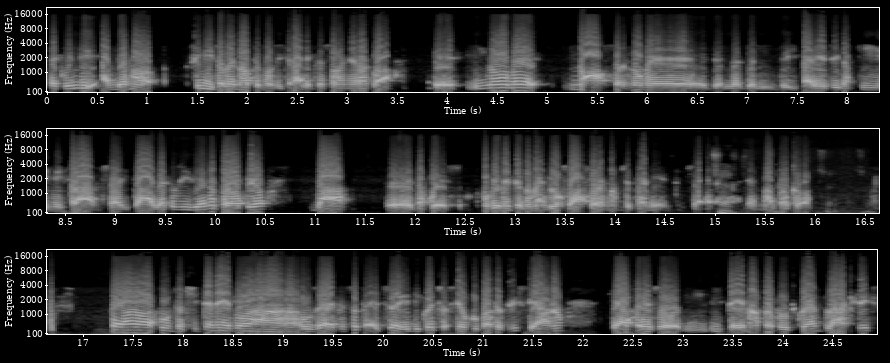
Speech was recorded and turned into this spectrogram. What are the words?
E quindi abbiamo finito le note musicali in questa maniera qua. E il nome nostro, il nome del, del, dei paesi latini, Francia, Italia, così viene proprio da, eh, da questo. Ovviamente il nome anglosassone non c'entra niente, cioè certo, è un'altra certo, cosa. Certo, certo. Però appunto ci tenevo a usare questo pezzo e di questo si è occupato Cristiano che ha preso il, il tema proprio Grand Plaxis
